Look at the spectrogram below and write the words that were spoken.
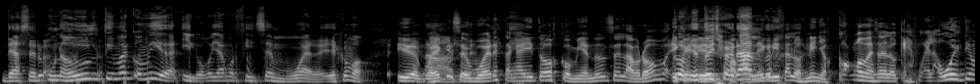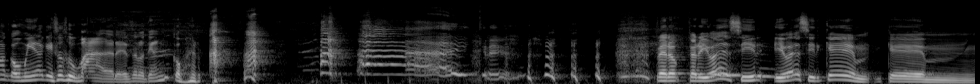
de hacer una última comida y luego ya por fin se muere. Y es como... Y después de que se muere, están ahí todos comiéndose la broma. Comiendo y y que el papá llorando. le grita a los niños, cómese lo que fue la última comida que hizo su madre. Se lo tienen que comer. ¡Ay, increíble! Pero, pero iba a decir, iba a decir que, que, mm,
